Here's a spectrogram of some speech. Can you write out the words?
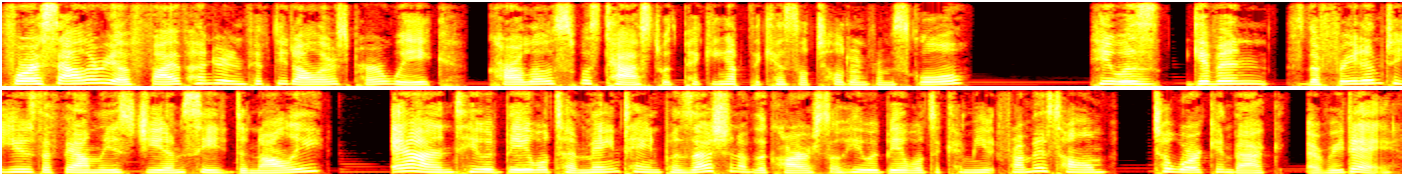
For a salary of $550 per week, Carlos was tasked with picking up the Kissel children from school. He was given the freedom to use the family's GMC Denali, and he would be able to maintain possession of the car so he would be able to commute from his home to work and back every day.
